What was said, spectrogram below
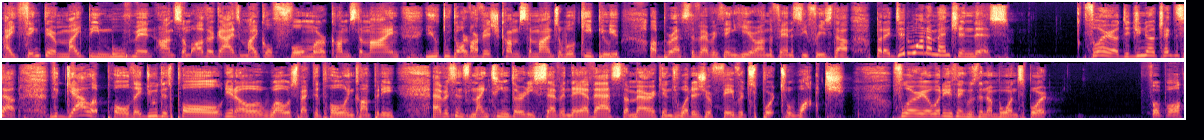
I think there might be movement on some other guys. Michael Fulmer comes to mind. Yu Darvish comes to mind. So we'll keep you abreast of everything here on the Fantasy Freestyle. But I did want to mention this. Florio, did you know? Check this out. The Gallup poll, they do this poll, you know, a well respected polling company. Ever since 1937, they have asked Americans, what is your favorite sport to watch? Florio, what do you think was the number one sport? Football.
